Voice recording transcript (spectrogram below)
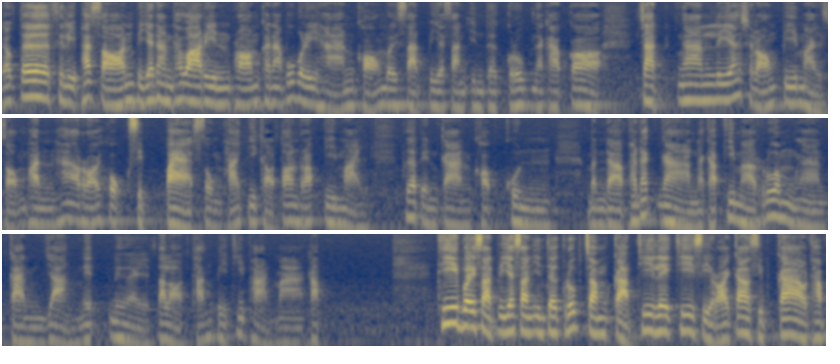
ดรสิริพัฒน์สอนปิยนันทวาริน พร้อมคณะผู้บริหารของบริษัทปิยสันอินเตอร์กรุ๊ปนะครับ ก็จัดงานเลี้ยงฉลองปีใหม่ 2568 ส่งท้ายปีเก่าต้อนรับปีใหม่ เพื่อเป็นการขอบคุณบรรดาพนักงานนะครับที่มาร่วมงานกันอย่างเหน็ดเหนื่อยตลอดทั้งปีที่ผ่านมาครับที่บริษัทปิยสันอินเตอร์กรุ๊ปจำกัดที่เลขที่ 499 ทับ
